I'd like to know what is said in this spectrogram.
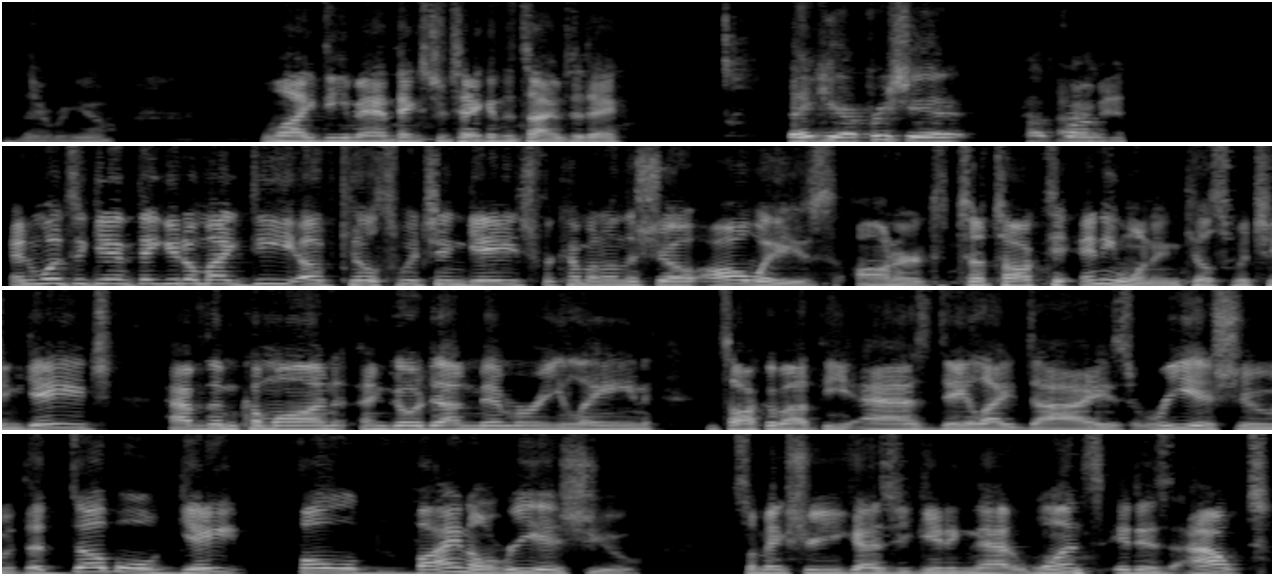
There we go. Mike D, man, thanks for taking the time today. Thank you. I appreciate it. Have fun. Right, and once again, thank you to Mike D of Killswitch Engage for coming on the show. Always honored to talk to anyone in Killswitch Engage. have them come on and go down memory lane and talk about the As Daylight Dies reissue, the double gate fold vinyl reissue. So make sure you guys are getting that once it is out.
